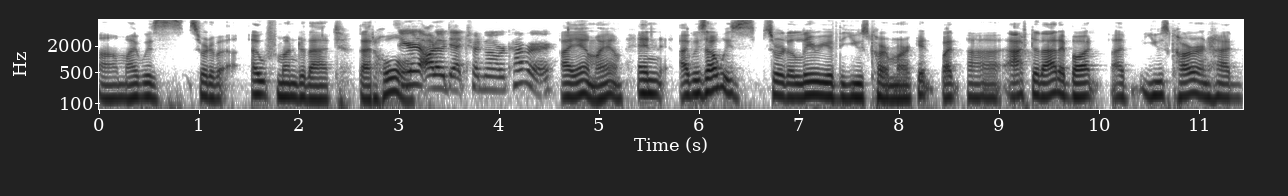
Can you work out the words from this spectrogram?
um, I was sort of out from under that that hole. So you're an auto debt treadmill recover. I am, I am, and I was always sort of leery of the used car market. But uh, after that, I bought a used car and had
